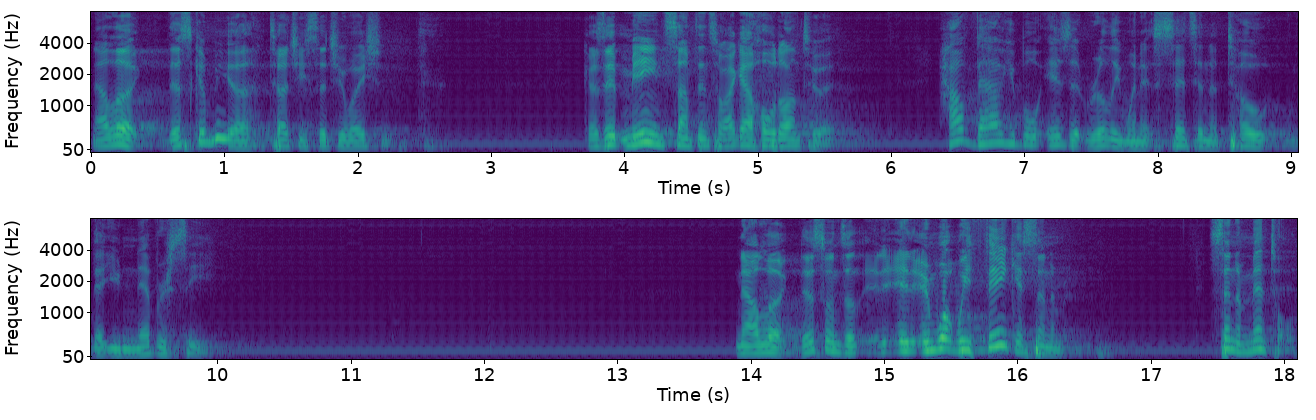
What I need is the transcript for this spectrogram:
Now, look, this can be a touchy situation because it means something, so I got to hold on to it. How valuable is it really when it sits in a tote that you never see? Now, look, this one's, a, and what we think is sentiment, sentimental.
